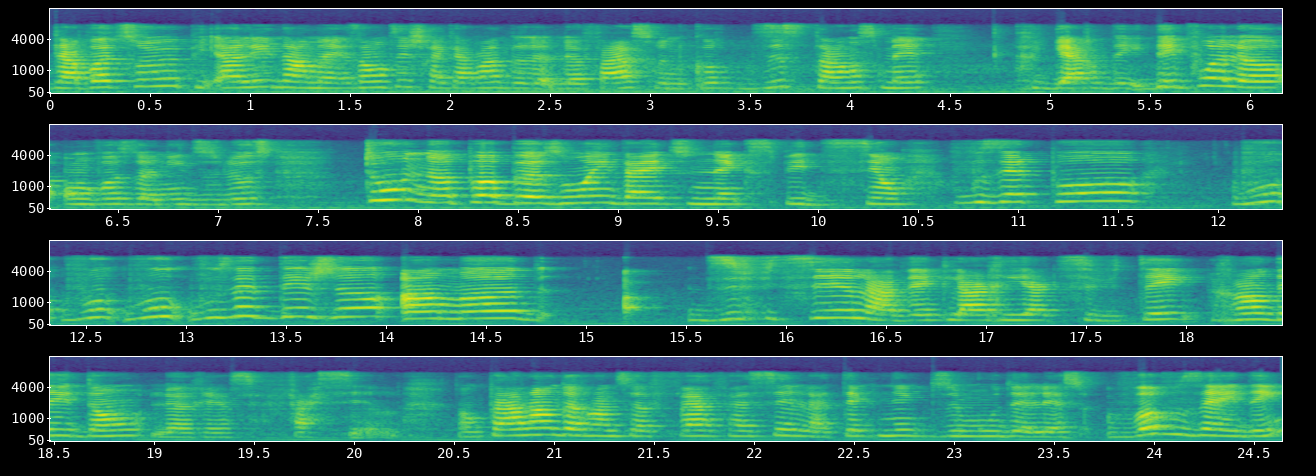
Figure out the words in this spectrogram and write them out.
la voiture puis aller dans la maison, tu je serais capable de le, le faire sur une courte distance, mais regardez, des fois là, on va se donner du lousse tout n'a pas besoin d'être une expédition. Vous êtes pas. Vous, vous, vous, êtes déjà en mode difficile avec la réactivité, rendez donc le reste facile. Donc, parlant de rendre ça facile, la technique du mot de laisse va vous aider.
